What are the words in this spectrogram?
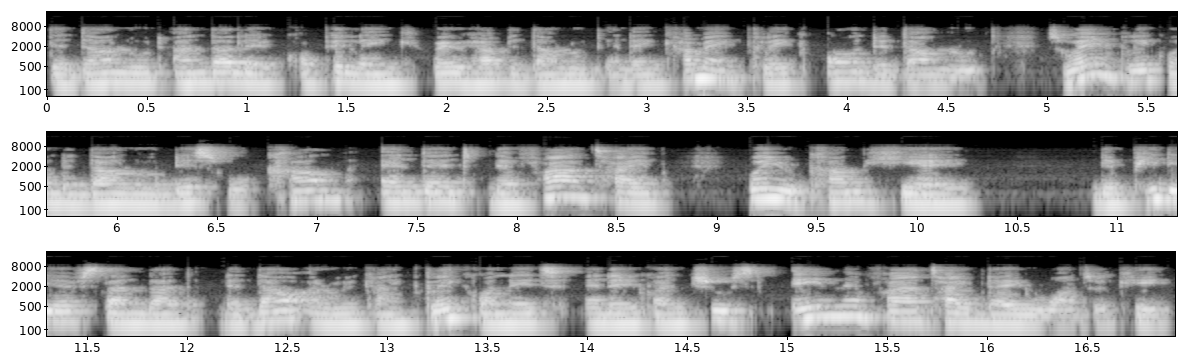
the download under the copy link where we have the download and then come and click on the download so when you click on the download this will come and then the file type when you come here the PDF standard, the down arrow, you can click on it and then you can choose any file type that you want, okay?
